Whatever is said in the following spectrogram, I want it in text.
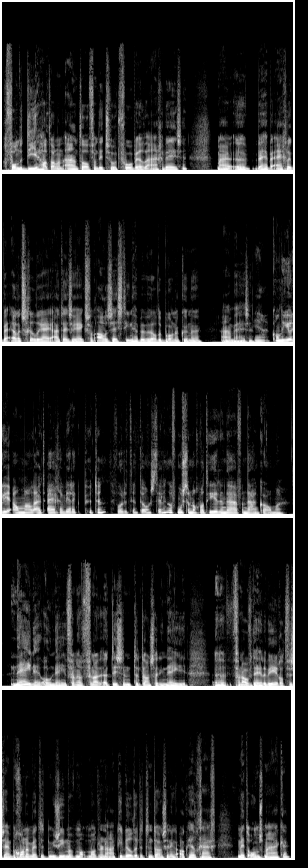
gevonden. Die had al een aantal van dit soort voorbeelden aangewezen. Maar eh, we hebben eigenlijk bij elk schilderij uit deze reeks... van alle 16 hebben we wel de bronnen kunnen aanwijzen. Ja, konden jullie allemaal uit eigen werk putten voor de tentoonstelling? Of moest er nog wat hier en daar vandaan komen? Nee, nee, oh nee. Van, van, het is een tentoonstelling, nee. eh, van over de hele wereld. We zijn begonnen met het Museum of Mo- Modern Art. Die wilde de tentoonstelling ook heel graag met ons maken.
